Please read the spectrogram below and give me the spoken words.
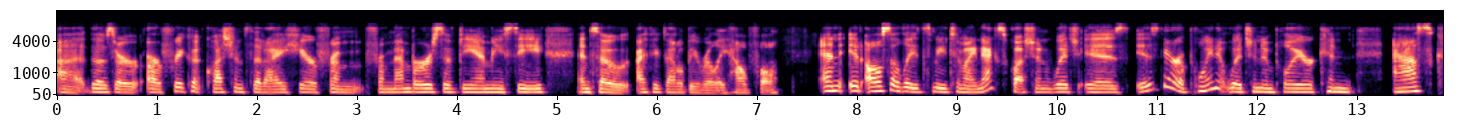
uh, those are are frequent questions that I hear from from members of DMEC, and so I think that'll be really helpful. And it also leads me to my next question, which is Is there a point at which an employer can ask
